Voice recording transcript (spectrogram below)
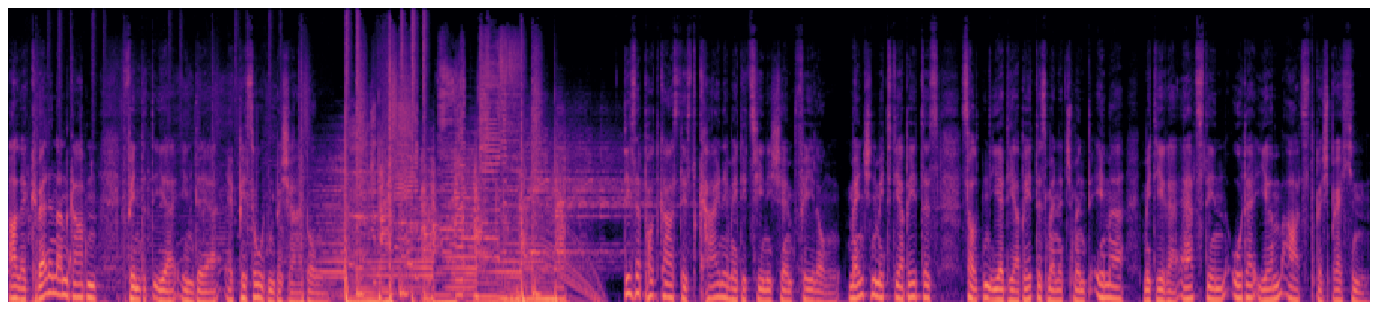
Alle Quellenangaben findet ihr in der Episodenbeschreibung. Dieser Podcast ist keine medizinische Empfehlung. Menschen mit Diabetes sollten ihr Diabetesmanagement immer mit ihrer Ärztin oder ihrem Arzt besprechen.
